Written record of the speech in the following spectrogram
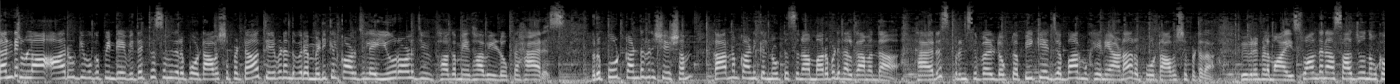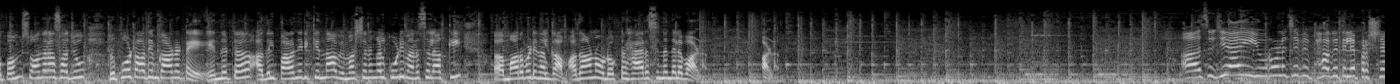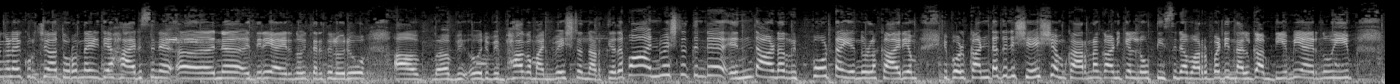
തന്റെയുള്ള ആരോഗ്യവകുപ്പിന്റെ വിദഗ്ധ സമിതി റിപ്പോർട്ട് ആവശ്യപ്പെട്ട് തിരുവനന്തപുരം മെഡിക്കൽ കോളേജിലെ യൂറോളജി വിഭാഗം മേധാവി ഡോക്ടർ ഹാരിസ്. റിപ്പോർട്ട് കണ്ടതിനു ശേഷം കാരണം കാണിക്കൽ നോട്ടീസിന് മറുപടി നൽകാമെന്ന് Haris principal doctor P K Jabbar മുഖേനയാണ് റിപ്പോർട്ട് ആവശ്യപ്പെട്ടത്. വിവരങ്ങളുമായി സ്വാന്തന സാജു നമുക്കൊപ്പം. സ്വാന്തന സാജു റിപ്പോർട്ട് ആദ്യം കാണട്ടെ. എന്നിട്ട് അതിൽ പറഞ്ഞിരിക്കുന്ന വിമർശനങ്ങൾ കൂടി മനസ്സിലാക്കി മറുപടി നൽകാം. അതാണോ ഡോക്ടർ ഹാരിസിന്റെ നിലപാട്? ആണ്. ആ, സുജിയ ഈ യൂറോളജി വിഭാഗത്തിലെ പ്രശ്നങ്ങളെക്കുറിച്ച് തുറന്നെഴുതിയ ഹാരിസിന് എതിരെയായിരുന്നു ഇത്തരത്തിലൊരു ഒരു വിഭാഗം അന്വേഷണം നടത്തിയത്. അപ്പോൾ ആ അന്വേഷണത്തിന്റെ എന്താണ് റിപ്പോർട്ട് എന്നുള്ള കാര്യം ഇപ്പോൾ കണ്ടതിന് ശേഷം കാരണം കാണിക്കൽ നോട്ടീസിന് മറുപടി നൽകാം. ഡി എം ഇ ആയിരുന്നു ഈ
